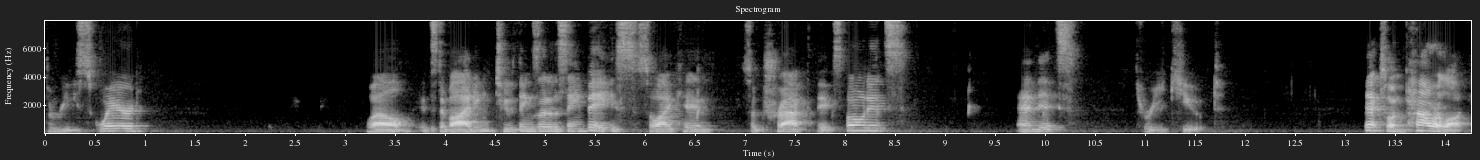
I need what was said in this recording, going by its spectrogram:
3 squared. Well, it's dividing two things that are the same base, so I can subtract the exponents, and it's 3 cubed. Next one, power law.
